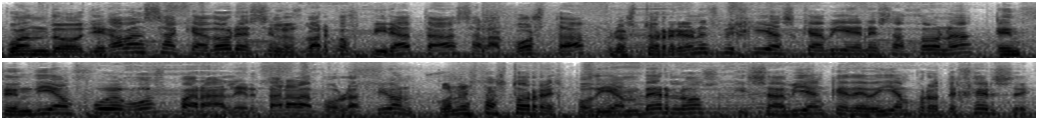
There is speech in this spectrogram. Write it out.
Cuando llegaban saqueadores en los barcos piratas a la costa, los torreones vigías que había en esa zona encendían fuegos para alertar a la población. Con estas torres podían verlos y sabían que debían protegerse.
